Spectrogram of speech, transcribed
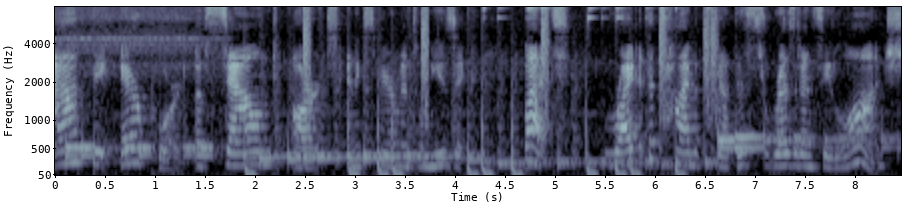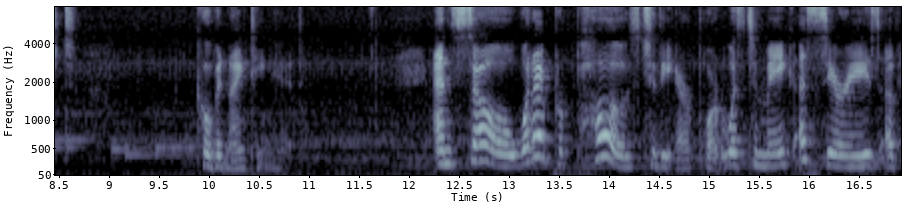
at the airport of sound, art, and experimental music. But right at the time that this residency launched, COVID 19 hit. And so, what I proposed to the airport was to make a series of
